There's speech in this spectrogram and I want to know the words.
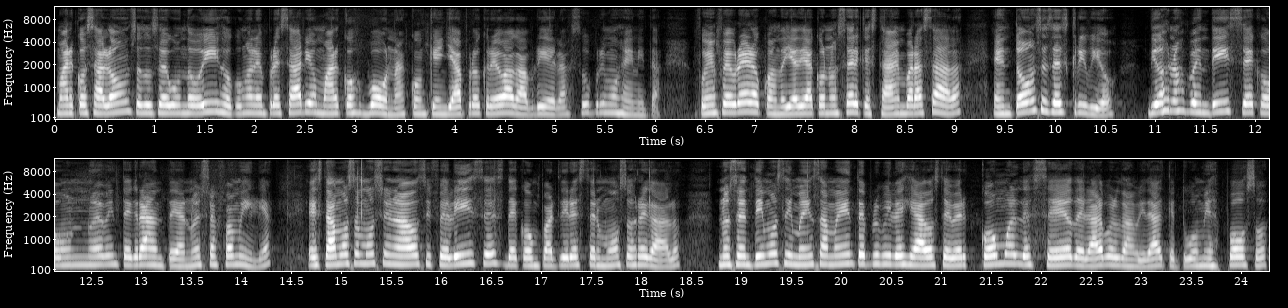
Marcos Alonso, su segundo hijo, con el empresario Marcos Bona, con quien ya procreó a Gabriela, su primogénita. Fue en febrero cuando ella dio a conocer que estaba embarazada, entonces escribió, Dios nos bendice con un nuevo integrante a nuestra familia. Estamos emocionados y felices de compartir este hermoso regalo. Nos sentimos inmensamente privilegiados de ver cómo el deseo del árbol de Navidad que tuvo mi esposo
